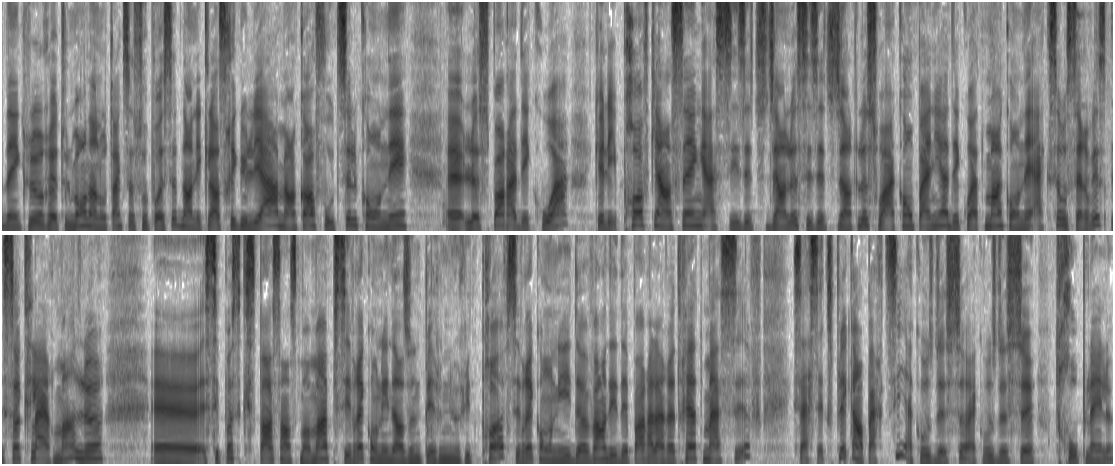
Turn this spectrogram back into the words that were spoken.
d'inclure tout le monde en autant que ce soit possible dans les classes régulières. Mais encore faut-il qu'on ait le sport adéquat, que les profs qui enseignent à ces étudiants-là, ces étudiantes-là soient accompagnés adéquatement, qu'on ait accès aux services et ça, clairement, là, euh, c'est pas ce qui se passe en ce moment. Puis c'est vrai qu'on est dans une pénurie de profs. C'est vrai qu'on est devant des départs à la retraite massifs. Ça s'explique en partie à cause de ça, à cause de ce trop-plein-là.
